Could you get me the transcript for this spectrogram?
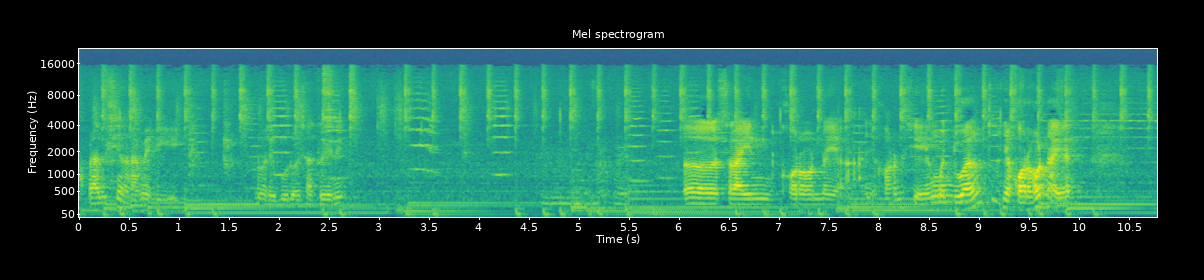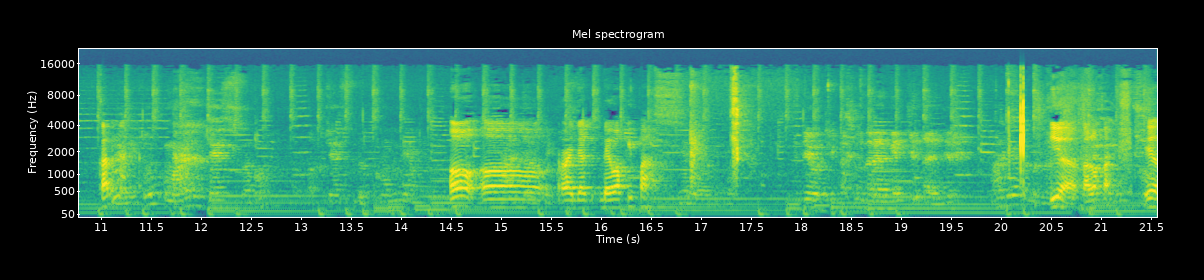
apalagi sih yang rame di 2021 ini ya? Eh, selain corona ya hanya corona sih yang menjual tuh hanya corona ya. Karena Nah, itu kemarin chess apa? Chess.com yang oh eh, raja dewa kipas. Ya, Itu dia kita sebenarnya ngecit aja. ah, iya kalau ka- ya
